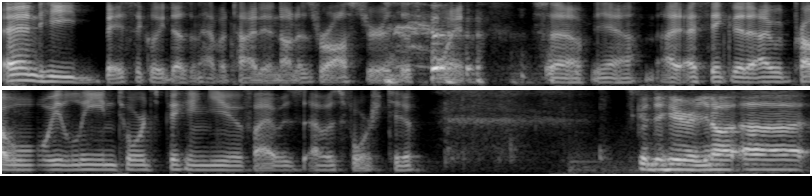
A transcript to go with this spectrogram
and he basically doesn't have a tight end on his roster at this point. so yeah, I, I think that I would probably lean towards picking you if I was I was forced to. It's good to hear. You know. Uh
